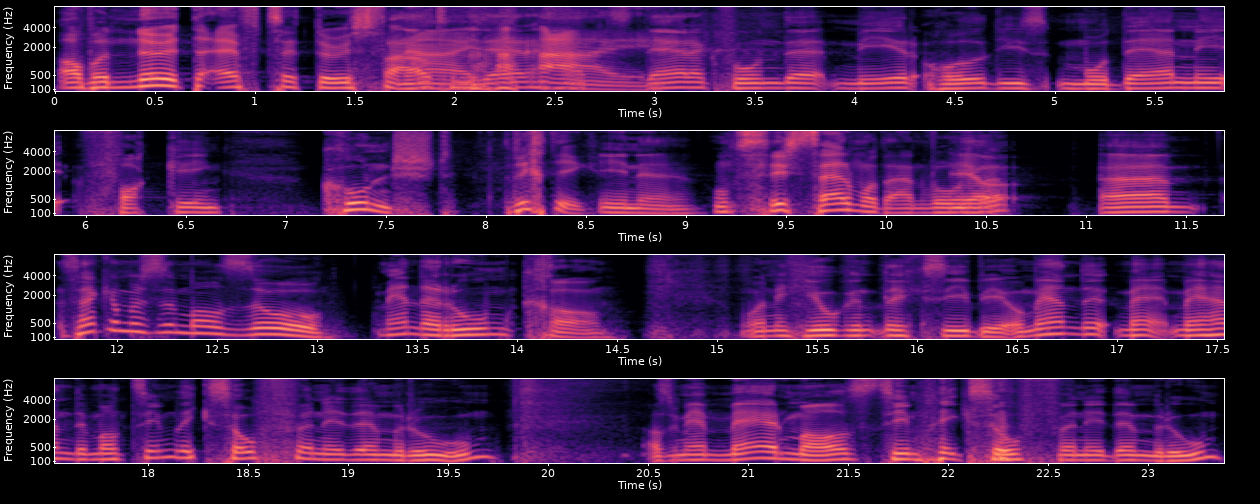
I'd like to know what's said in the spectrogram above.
aber nicht der FC Dösfeld. Nein, der hat, der hat gefunden, wir holen uns moderne fucking Kunst Richtig. rein. Und es ist sehr modern geworden. Ja, ähm, sagen wir es mal so, wir hatten einen Raum, gehabt, wo ich jugendlich war. Und wir haben, wir, wir haben mal ziemlich gesoffen in diesem Raum. Also wir haben mehrmals ziemlich gesoffen in diesem Raum.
